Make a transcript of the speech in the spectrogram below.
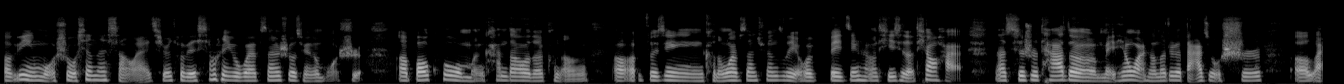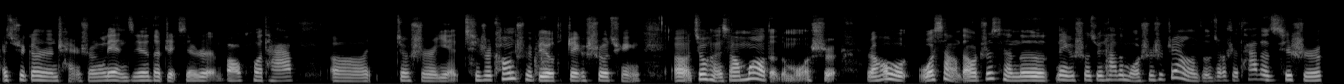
呃运营模式，我现在想来其实特别像一个 Web 三社群的模式，呃，包括我们看到的可能呃最近可能 Web 三圈子里也会被经常提起的跳海，那其实他的每天晚上的这个打酒师，呃，来去跟人产生链接的这些人，包括他呃。就是也其实 contribute 这个社群，呃，就很像 mod 的模式。然后我想到之前的那个社区，它的模式是这样子，就是它的其实，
